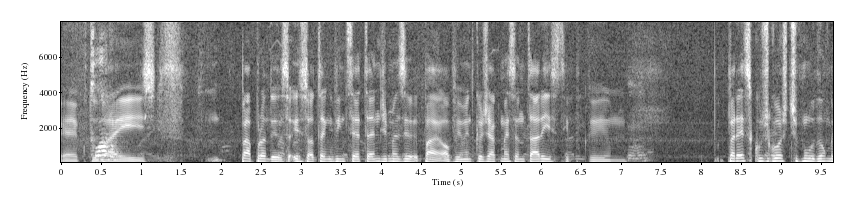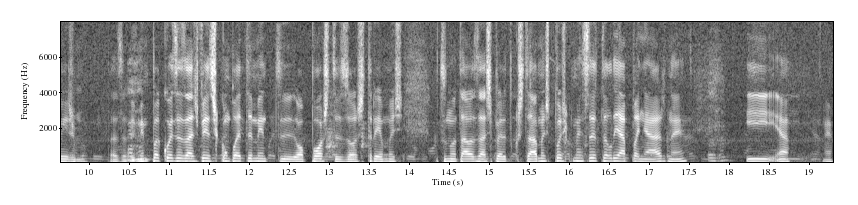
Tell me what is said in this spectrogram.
É, que tu claro. vais. Pá, pronto, eu só, eu só tenho 27 anos, mas eu, pá, obviamente que eu já começo a notar isso, tipo, que hum, parece que os gostos mudam mesmo, estás a ver? Uhum. Mesmo para coisas às vezes completamente opostas ou extremas que tu não estavas à espera de gostar, mas depois começas-te ali a apanhar, né? Uhum. E. Ah, é.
